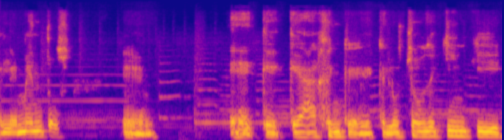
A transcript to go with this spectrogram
elementos eh, eh, que, hacen que, que, los shows de Kinky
